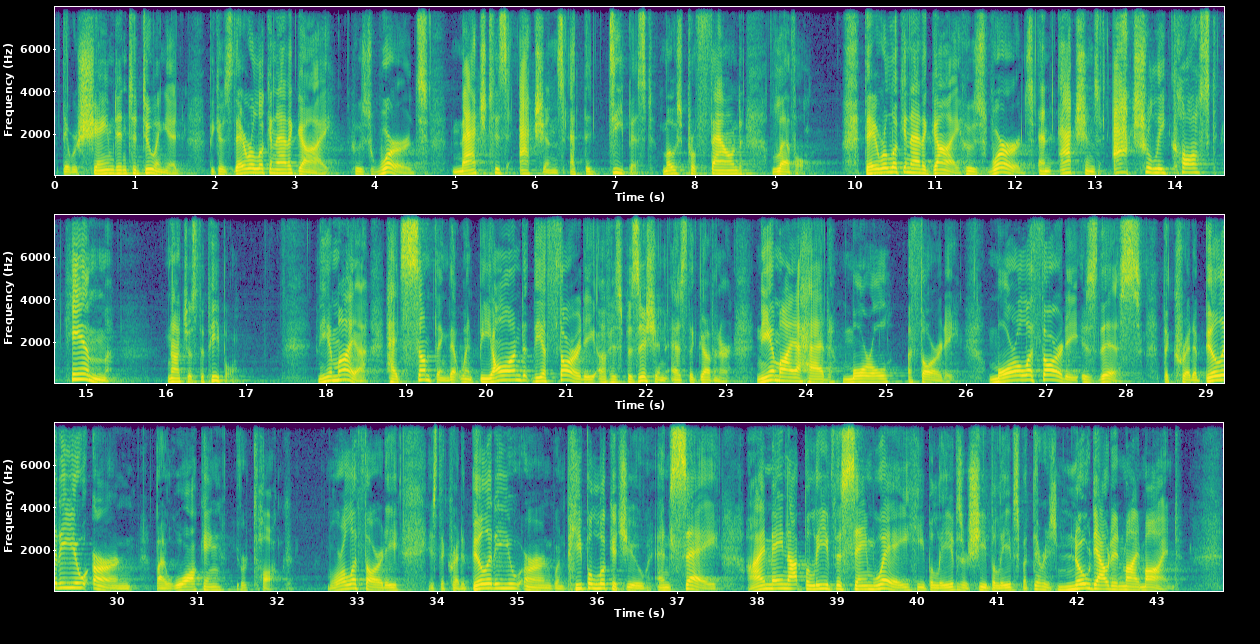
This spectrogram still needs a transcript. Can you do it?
they were shamed into doing it because they were looking at a guy whose words matched his actions at the deepest, most profound level. They were looking at a guy whose words and actions actually cost him, not just the people. Nehemiah had something that went beyond the authority of his position as the governor. Nehemiah had moral authority. Moral authority is this the credibility you earn by walking your talk. Moral authority is the credibility you earn when people look at you and say, I may not believe the same way he believes or she believes, but there is no doubt in my mind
